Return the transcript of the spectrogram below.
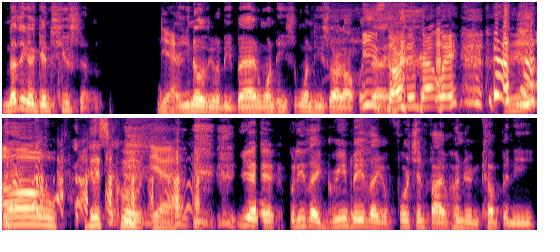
nothing against Houston. Yeah. And you know it's going to be bad when he when you start off with He that. started that way. oh, this quote, yeah. yeah, but he's like Green Bay's like a Fortune 500 company,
